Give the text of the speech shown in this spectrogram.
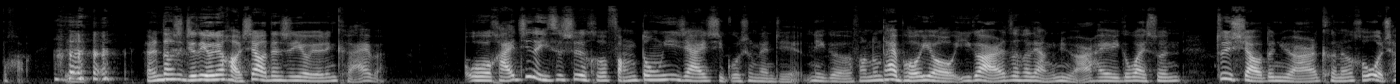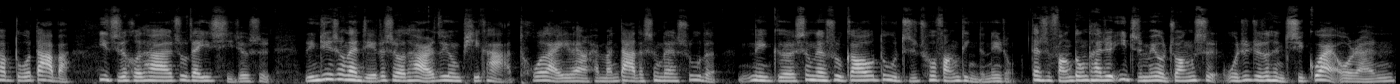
不好。反正当时觉得有点好笑，但是又有点可爱吧。我还记得一次是和房东一家一起过圣诞节，那个房东太婆有一个儿子和两个女儿，还有一个外孙。最小的女儿可能和我差不多大吧，一直和他住在一起。就是临近圣诞节的时候，他儿子用皮卡拖来一辆还蛮大的圣诞树的，那个圣诞树高度直戳房顶的那种。但是房东他就一直没有装饰，我就觉得很奇怪。偶然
